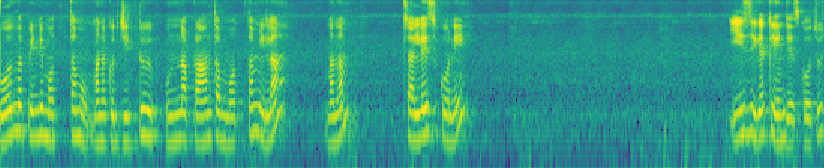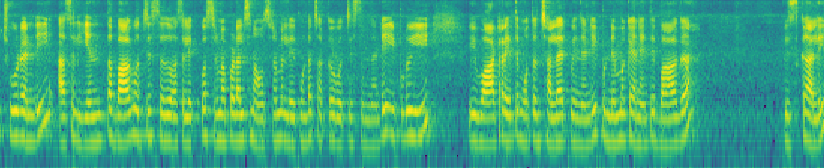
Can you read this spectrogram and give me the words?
గోధుమ పిండి మొత్తము మనకు జిడ్డు ఉన్న ప్రాంతం మొత్తం ఇలా మనం చల్లేసుకొని ఈజీగా క్లీన్ చేసుకోవచ్చు. చూడండి అసలు ఎంత బాగా వచ్చేస్తుందో అసలు ఎక్కువ శ్రమ పడాల్సిన అవసరమే లేకుండా చక్కగా వచ్చేస్తుందండి. ఇప్పుడు ఈ ఈ వాటర్ అయితే మొత్తం చల్లారిపోయిందండి. ఇప్పుడు నిమ్మకాయనైతే బాగా పిసకాలి.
